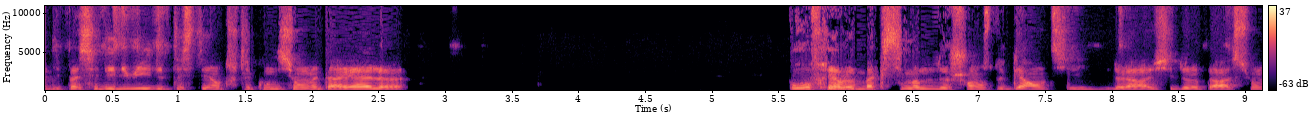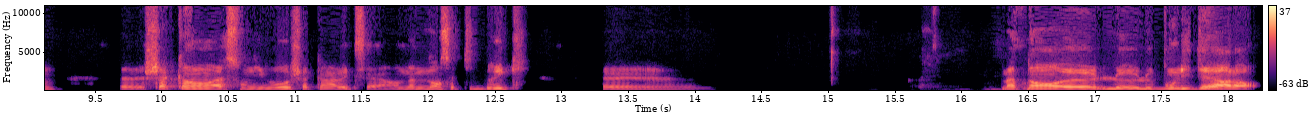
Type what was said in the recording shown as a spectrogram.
D'y passer des nuits, de tester dans toutes les conditions matérielles. pour offrir le maximum de chances de garantie de la réussite de l'opération, chacun à son niveau, chacun avec en amenant sa petite brique. Maintenant, le, bon leader, alors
